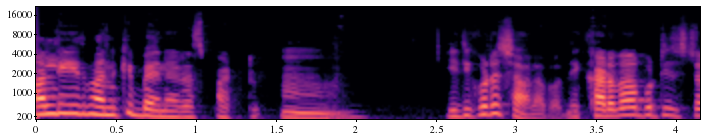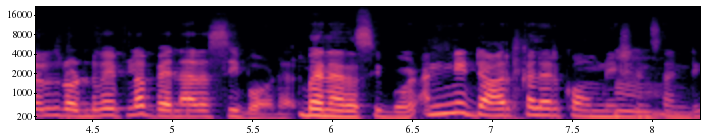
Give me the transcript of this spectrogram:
మళ్ళీ ఇది మనకి బెనారస్ పట్టు. ఇది కూడా చాలా బాగుంది. కడవా బుట్టి స్టైల్ రెండు వైపులా బెనారసీ బార్డర్ బెనారసీ బోర్డ్ అన్ని డార్క్ కలర్ కాంబినేషన్స్ అండి.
